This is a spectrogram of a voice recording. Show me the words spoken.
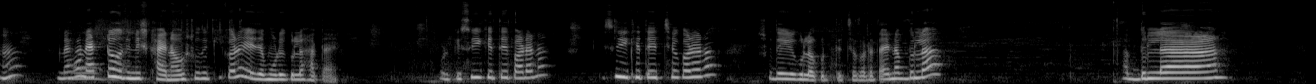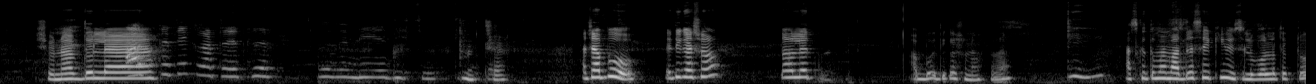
হুম? দেখেন একটাও জিনিস খায় না। ও শুধু কি করে? এই যে মুড়িগুলো হাতায়। ওর কিছুই খেতে পারে না কিছুই খেতে ইচ্ছে করে না শুধু এইগুলো করতে ইচ্ছে করে। তাই না আব্দুল্লাহ? আব্দুল্লাহ? শোনো আব্দুল্লাহ। আচ্ছা। আচ্ছা আব্বু এদিকে আসো। তাহলে আব্বু এদিকে শোনো শোনো। আজকে তোমার মাদ্রাসায় কি হয়েছিল বলো তো একটু?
